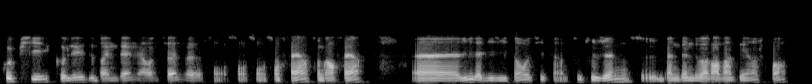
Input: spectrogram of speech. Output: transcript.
copier-coller de Brendan Aronson, son, son, son, son frère, son grand frère. Euh, lui, il a 18 ans aussi, c'est un tout tout jeune. Brandon doit avoir 21, je crois.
